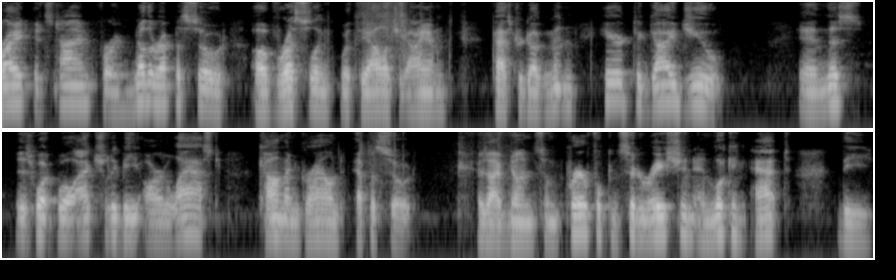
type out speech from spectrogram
Right, it's time for another episode of Wrestling with Theology. I am Pastor Doug Minton here to guide you. And this is what will actually be our last Common Ground episode. As I've done some prayerful consideration and looking at the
